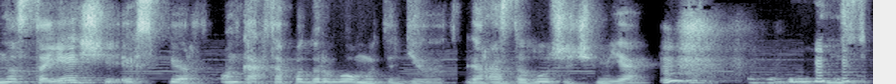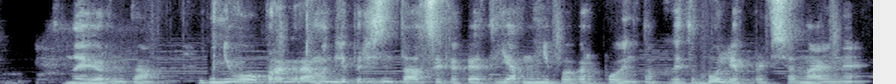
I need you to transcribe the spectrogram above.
Настоящий эксперт, он как-то по-другому это делает, гораздо лучше, чем я. Наверное, там. У него программа для презентации какая-то, явно не PowerPoint, там какая-то более профессиональная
